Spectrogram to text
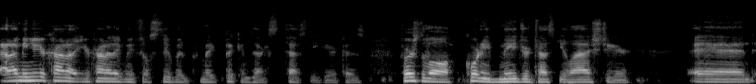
and I mean you're kind of you're kind of making me feel stupid for make, picking Tex, Teske here because first of all, Courtney major Teske last year, and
